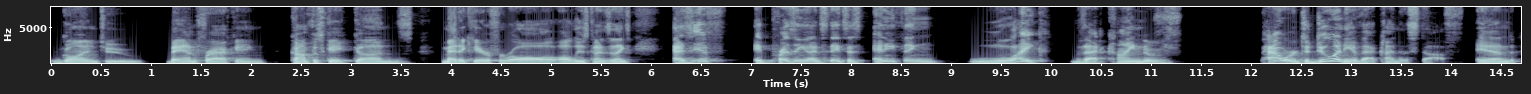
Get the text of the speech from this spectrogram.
I'm going to ban fracking, confiscate guns, Medicare for all, all these kinds of things, as if a president of the United States has anything like that kind of power to do any of that kind of stuff. And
